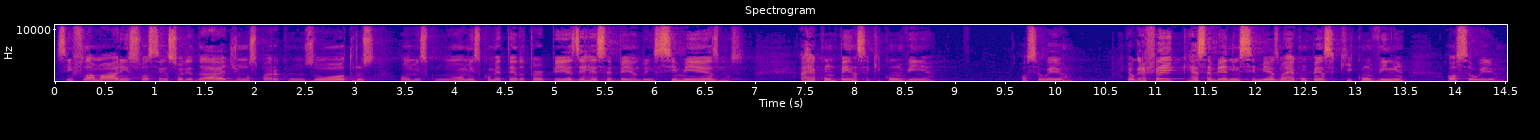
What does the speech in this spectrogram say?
se inflamarem em sua sensualidade uns para com os outros, homens com homens, cometendo torpeza e recebendo em si mesmos a recompensa que convinha ao seu erro. Eu grifei recebendo em si mesmo a recompensa que convinha ao seu erro.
